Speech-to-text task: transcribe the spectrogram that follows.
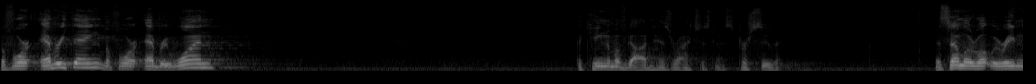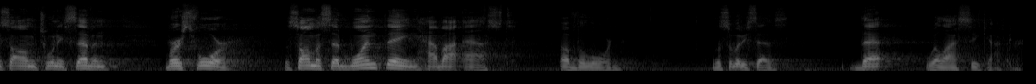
Before everything, before everyone, the kingdom of God and his righteousness. Pursue it. It's similar to what we read in Psalm 27, verse 4. The psalmist said, One thing have I asked of the Lord. Listen to what he says. That will I seek after.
